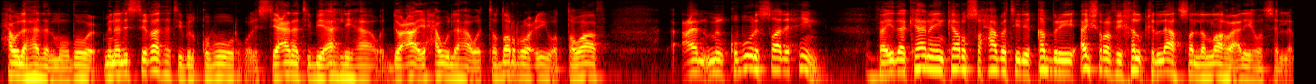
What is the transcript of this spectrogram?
حول هذا الموضوع من الاستغاثة بالقبور والاستعانة بأهلها والدعاء حولها والتضرع والطواف عن من قبور الصالحين. فإذا كان إنكار الصحابة لقبر أشرف خلق الله صلى الله عليه وسلم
